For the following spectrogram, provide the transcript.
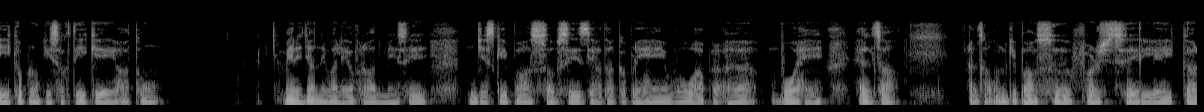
ہی کپڑوں کی سختی کے ہاتھوں۔ میرے جاننے والے افراد میں سے جس کے پاس سب سے زیادہ کپڑے ہیں، وہ آپ وہ ہیں ایلسا ایلسا ان کے پاس فرش سے لے کر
